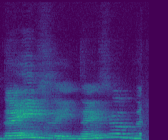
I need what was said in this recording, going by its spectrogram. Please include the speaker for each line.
Speaker 1: Daisy, Daisy ou Daisy?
